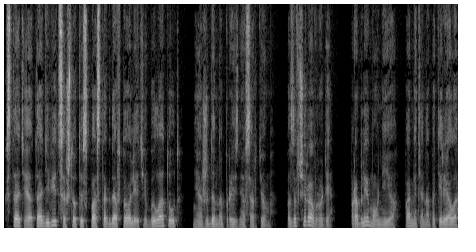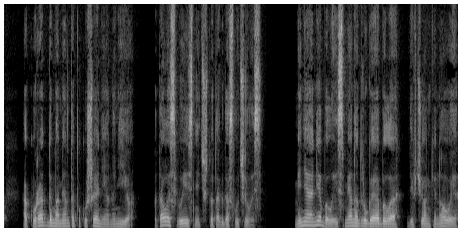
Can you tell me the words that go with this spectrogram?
«Кстати, а та девица, что ты спас тогда в туалете, была тут», – неожиданно произнес Артем. «Позавчера вроде. Проблема у нее. Память она потеряла. Аккурат до момента покушения на нее. Пыталась выяснить, что тогда случилось. Меня не было, и смена другая была. Девчонки новые.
